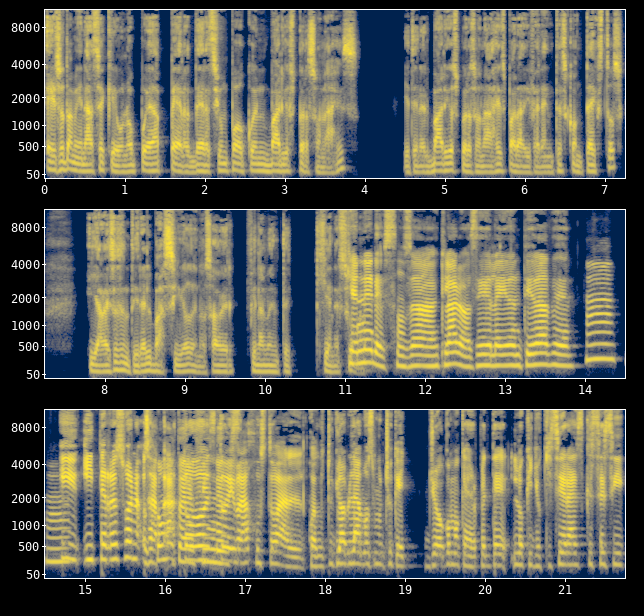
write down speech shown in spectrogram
eso también hace que uno pueda perderse un poco en varios personajes y tener varios personajes para diferentes contextos y a veces sentir el vacío de no saber finalmente quién es ¿Quién eres? O sea, claro, así de la identidad de... Mm, mm. Y, y te resuena, o sea, todo esto iba justo al, cuando tú y yo hablamos mucho que yo como que de repente lo que yo quisiera es que Ceci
